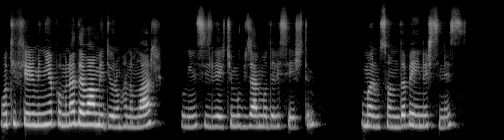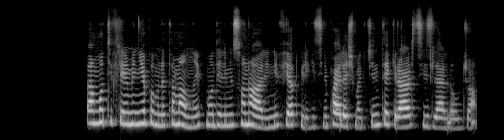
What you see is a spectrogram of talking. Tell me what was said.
Motiflerimin yapımına devam ediyorum hanımlar. Bugün sizler için bu güzel modeli seçtim. Umarım sonunda beğenirsiniz. Ben motiflerimin yapımını tamamlayıp modelimin son halini, fiyat bilgisini paylaşmak için tekrar sizlerle olacağım.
